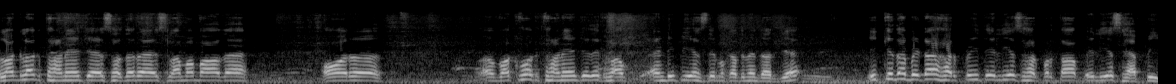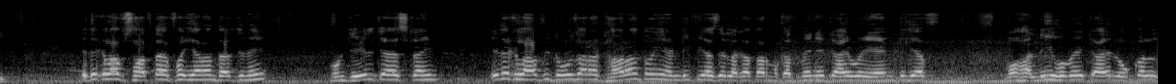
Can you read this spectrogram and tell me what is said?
ਅਲੱਗ-ਅਲੱਗ ਥਾਣਿਆਂ 'ਚ ਹੈ, ਸਦਰ ਹੈ, ਇਸਲਾਮਾਬਾਦ ਹੈ। ਔਰ ਵੱਖ-ਵੱਖ ਥਾਣਿਆਂ 'ਚ ਇਹਦੇ ਖਿਲਾਫ ਐਨਡੀਪੀਐਸ ਦੇ ਮੁਕੱਦਮੇ ਦਰਜ ਹੈ। ਇੱਕ ਇਹਦਾ ਬੇਟਾ Harpreet alias, Harpratap alias Happy. ਇਹਦੇ ਖਿਲਾਫ 7 ਐਫ ਆਈ ਆਰਾਂ ਦਰਜ ਨੇ। ਹੁਣ ਜੇਲ੍ਹ 'ਚ ਹੈ ਇਸ ਟਾਈਮ ਇਹਦੇ ਖਿਲਾਫ ਵੀ 2018 ਤੋਂ ਹੀ ਐਨਡੀਪੀਐਸ ਦੇ ਲਗਾਤਾਰ ਮੁਕੱਦਮੇ ਨੇ, ਚਾਹੇ ਉਹ ਐਨਟੀਐਫ ਮੋਹਾਲੀ ਹੋਵੇ, ਚਾਹੇ ਲੋਕਲ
